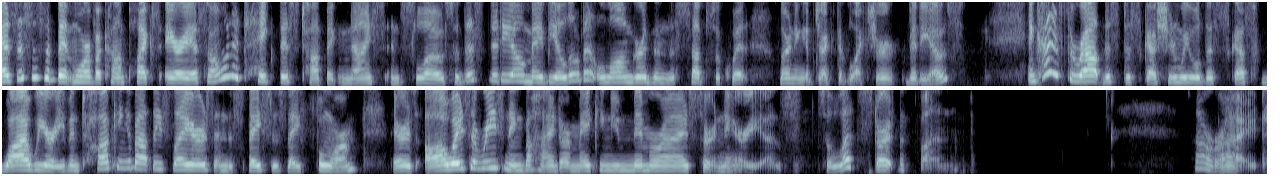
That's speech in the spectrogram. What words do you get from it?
As this is a bit more of a complex area, so I want to take this topic nice and slow, so this video may be a little bit longer than the subsequent Learning Objective Lecture videos. And kind of throughout this discussion, we will discuss why we are even talking about these layers and the spaces they form. There is always a reasoning behind our making you memorize certain areas. So let's start the fun. All right,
